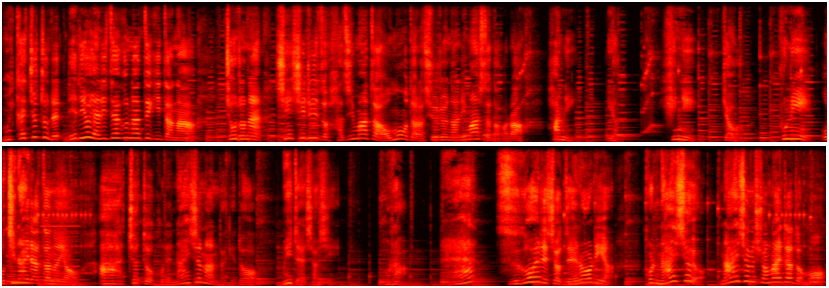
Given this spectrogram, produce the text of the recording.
うもう一回ちょっとレレディオやりたくなってきたな。ちょうどね新シリーズ始まった思うたら終了になりましただから歯にいや日にじゃあふに落ちないだったのよ。あーちょっとこれ内緒なんだけど見て写真。ほらねすごいでしょデロリアン。これ内緒よ。内緒の書内だとも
